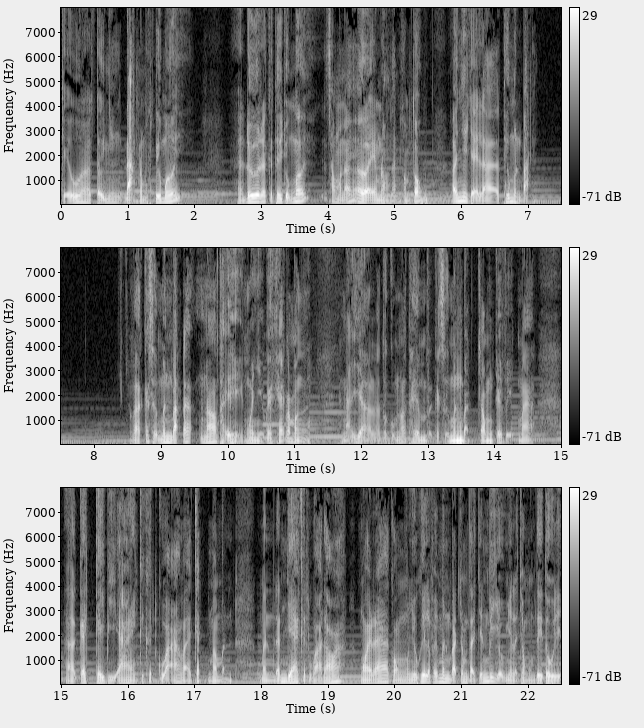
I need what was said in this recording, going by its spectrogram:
kiểu à, tự nhiên đặt ra mục tiêu mới. Ờ, đưa ra cái tiêu chuẩn mới. Xong mà nói ơ em hoàn thành không tốt. Ở như vậy là thiếu minh bạch. Và cái sự minh bạch đó nó thể hiện qua nhiều cái khác lắm mọi người. Nãy giờ là tôi cũng nói thêm về cái sự minh bạch trong cái việc mà à, cái KPI cái kết quả và cách mà mình mình đánh giá kết quả đó. Ngoài ra còn nhiều khi là phải minh bạch trong tài chính ví dụ như là trong công ty tôi đi.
